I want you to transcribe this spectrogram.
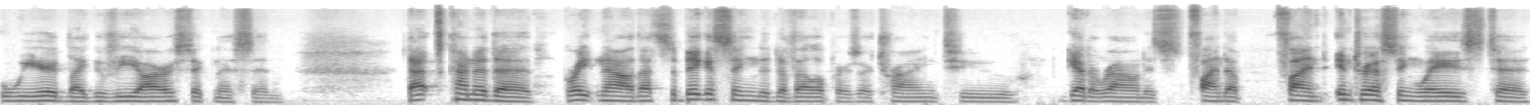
weird like VR sickness and that's kind of the right now that's the biggest thing the developers are trying to get around is find up find interesting ways to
